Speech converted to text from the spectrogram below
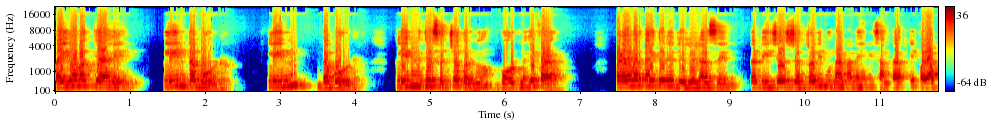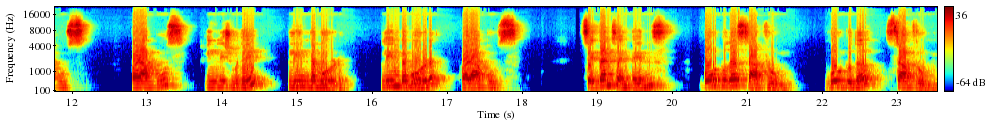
पहिलं वाक्य आहे clean the board clean the board clean म्हणजे स्वच्छ करणं बोर्ड म्हणजे फळा. फळ्यावर काहीतरी लिहिलेलं असेल तर टीचर्स जनरली मुलांना नेहमी सांगतात की फळापूस. फळापूस इंग्लिशमध्ये clean the board clean the board फळापूस. Second sentence go to the staff room go to the staff room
